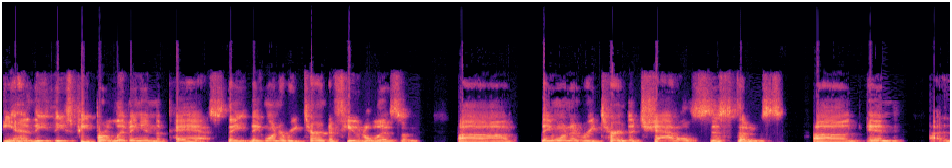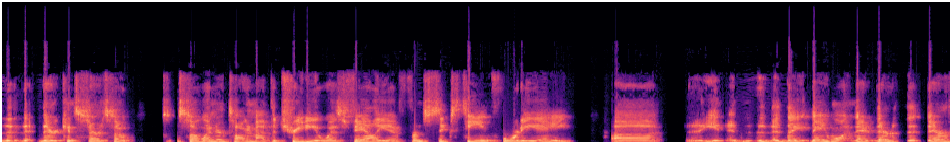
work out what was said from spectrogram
yeah, these people are living in the past. They, they want to return to feudalism. Uh, they want to return to chattel systems. Um, and uh, they're concerned. So, so when they're talking about the Treaty of Westphalia from 1648, uh, they they want their their their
